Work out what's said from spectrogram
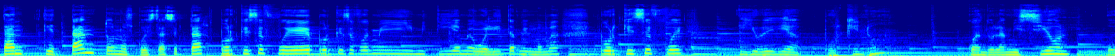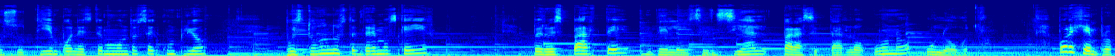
tan, que tanto nos cuesta aceptar. ¿Por qué se fue? ¿Por qué se fue mi, tía, mi abuelita, mi mamá? ¿Por qué se fue? Y yo diría, ¿por qué no? Cuando la misión o su tiempo en este mundo se cumplió, pues todos nos tendremos que ir. Pero es parte de lo esencial para aceptarlo uno u lo otro. Por ejemplo,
